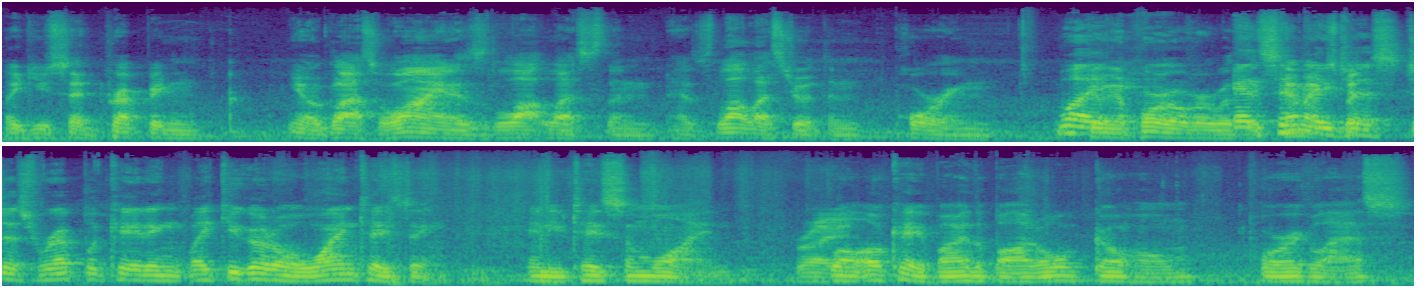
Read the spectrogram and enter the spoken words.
Like you said, prepping, you know, a glass of wine is a lot less than has a lot less to it than pouring doing a pour over with and the simply Chemex. But just just replicating like you go to a wine tasting and you taste some wine. Right. Well, okay, buy the bottle, go home, pour a glass,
